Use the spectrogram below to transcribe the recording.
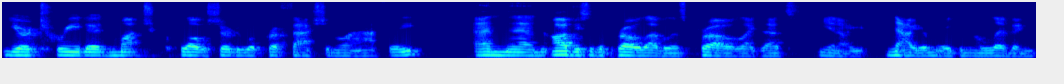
you're treated much closer to a professional athlete. And then obviously the pro level is pro. Like that's you know now you're making a living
